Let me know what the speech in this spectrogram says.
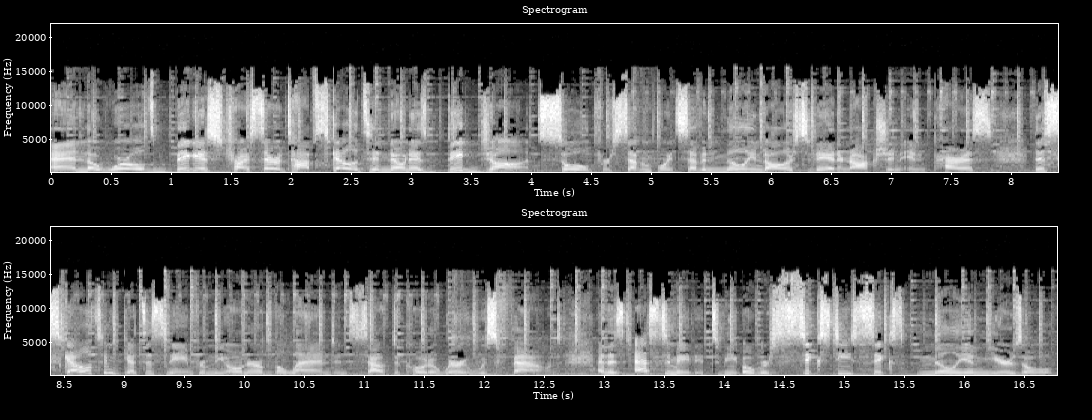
And the world's biggest Triceratops skeleton, known as Big John, sold for $7.7 million today at an auction in Paris. This skeleton gets its name from the owner of the land in South Dakota where it was found and is estimated to be over 66 million years old.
